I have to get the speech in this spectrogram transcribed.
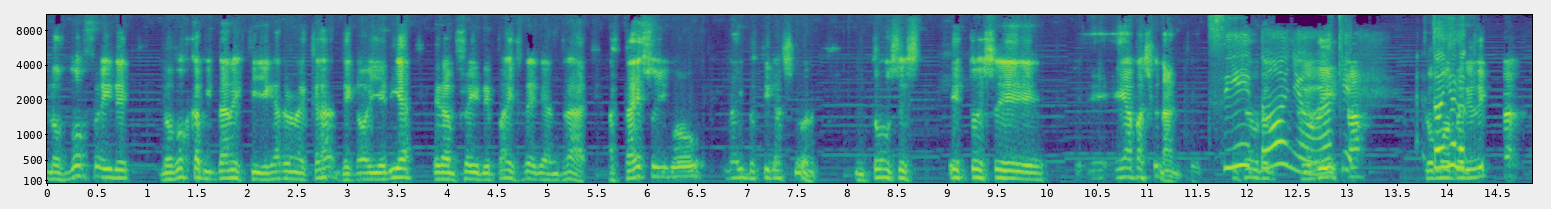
los dos Freire los dos capitanes que llegaron acá de caballería eran Freire Paz y Freire Andrade. Hasta eso llegó la investigación. Entonces, esto es, eh, es apasionante. Sí, Toño. Como periodista, Perdona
